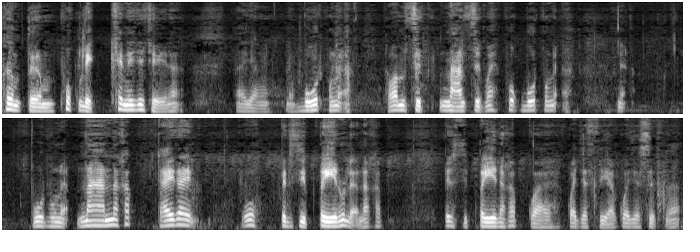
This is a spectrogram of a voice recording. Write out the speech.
เพิ่มเติมพวกเหล็กแค่นี้เฉยๆนะอย่างบูทพวกนี้ยถามว่ามันสึกนานสึกไหมพวกบูทพวกนี้เนี่ยบูทพวกนี้นานนะครับ ใช้ได้โอ้เป็นสิบปีนู่นแหละนะครับ เป็นสิบปีนะครับกว่ากว่าจะเสียกว่าจะสึกนะ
